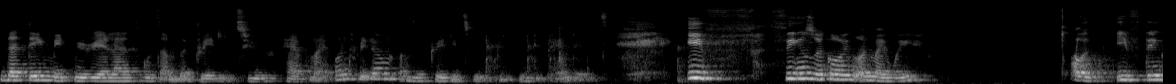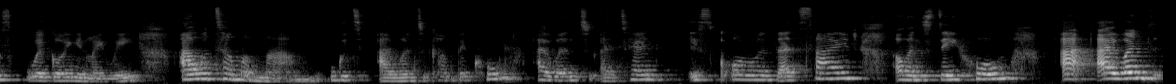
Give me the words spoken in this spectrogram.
That day made me realize good I'm not ready to have my own freedom. I'm not ready to be independent. If things were going on my way, or if things were going in my way, I would tell my mom, good, I want to come back home. I want to attend a school on that side. I want to stay home. I, I want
